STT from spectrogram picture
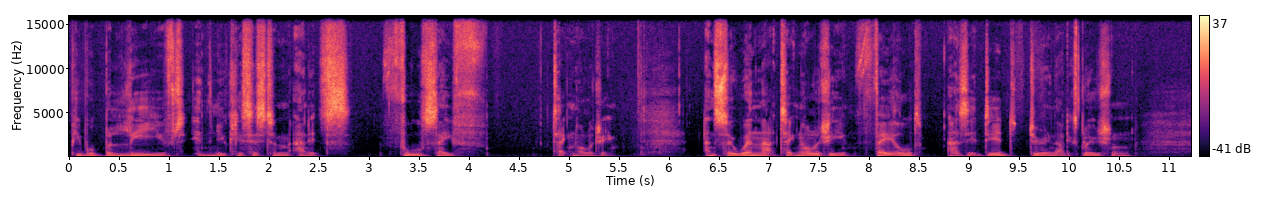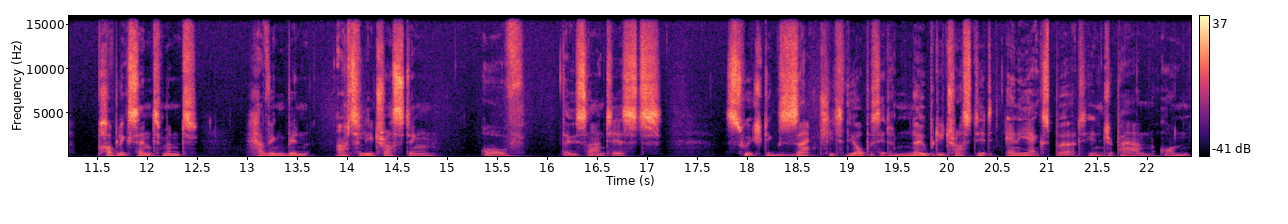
people believed in the nuclear system and its full safe technology. And so when that technology failed, as it did during that explosion, public sentiment, having been utterly trusting of those scientists, switched exactly to the opposite, and nobody trusted any expert in Japan on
